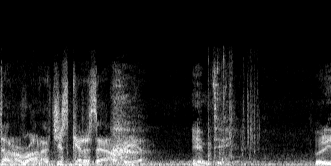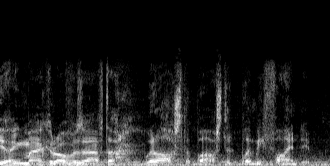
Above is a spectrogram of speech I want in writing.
done a runner just get us out of here. Empty. What do you think Makarov is after? We'll ask the bastard when we find him.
